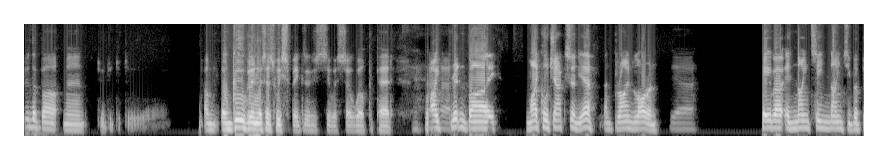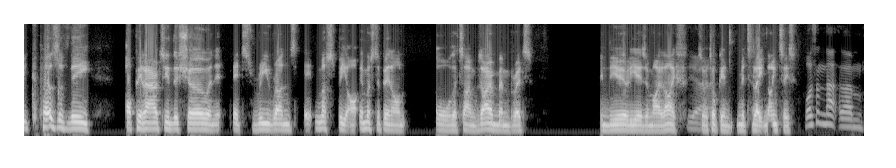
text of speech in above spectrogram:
do the Bartman. Do, do, do, do. I'm, I'm googling this as we speak. See, we're so well prepared. Right, written by Michael Jackson, yeah, and Bryan Loren. yeah. Came out in 1990, but because of the popularity of the show and it, its reruns, it must be on. It must have been on all the time because I remember it in the early years of my life. Yeah. So we're talking mid to late 90s. Wasn't that um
